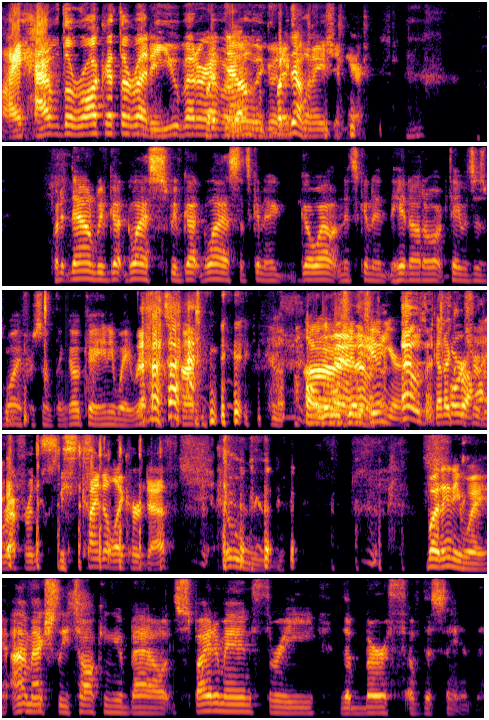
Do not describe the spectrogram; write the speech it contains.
I have the rock at the ready. You better Put have it a really good explanation here. Put it down. We've got glass. We've got glass that's gonna go out and it's gonna hit Otto Octavius' wife or something. Okay. Anyway, reference time. oh, Uh, little man, Joe that was, Jr. that was a tortured cry. reference, kind of like her death. Ooh. But anyway, I'm actually talking about Spider-Man 3: The Birth of the Sandman.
